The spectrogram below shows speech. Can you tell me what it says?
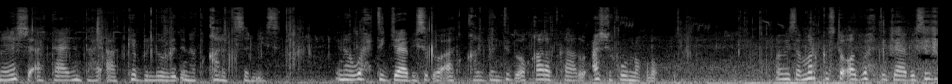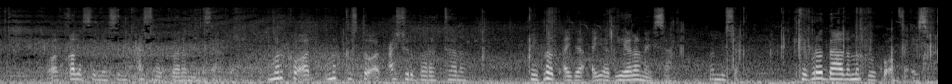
meesha aad taagan tahay aad ka bilowdid inaad qalad samaysid. Inaad wax tijaabisid oo aad qaldantid oo qaladkaadu cashi kuu noqdo. Mar kastoo aad wax tijaabisid oo aad qalad samaysid cashiraad baranaysaa? Mar kastoo aad cashir baratana khibrad ayaad yeelanaysaa. Mise khibradaada marka way ku anfacaysaa.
